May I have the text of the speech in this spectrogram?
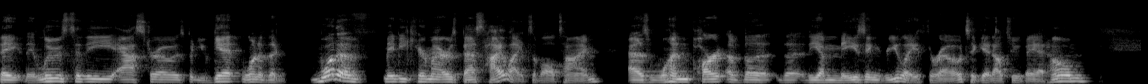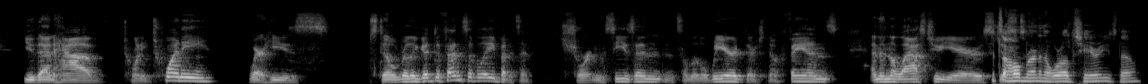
They they lose to the Astros, but you get one of the one of maybe Kiermaier's best highlights of all time as one part of the, the, the amazing relay throw to get Altuve at home. You then have 2020, where he's still really good defensively, but it's a shortened season. It's a little weird. There's no fans. And then the last two years, it's just, a home run in the World Series, though.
